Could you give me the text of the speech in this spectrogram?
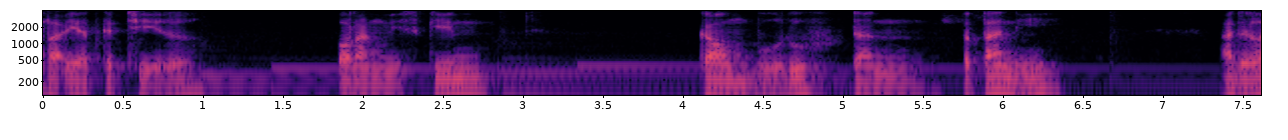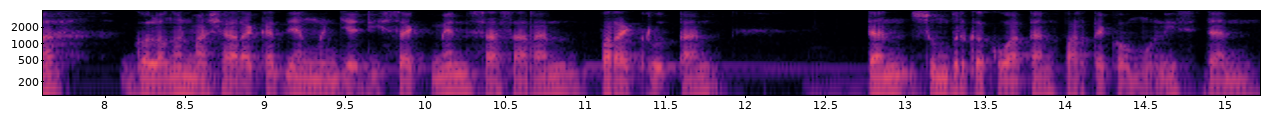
rakyat kecil, orang miskin, kaum buruh, dan petani adalah golongan masyarakat yang menjadi segmen sasaran perekrutan dan sumber kekuatan Partai Komunis dan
